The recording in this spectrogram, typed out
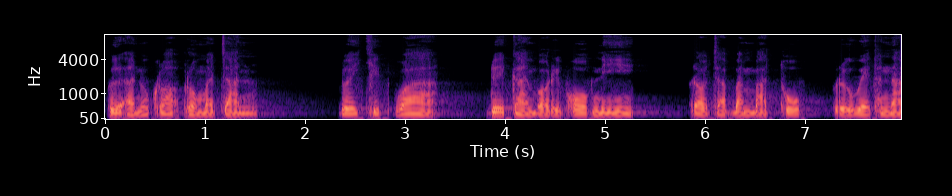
เพื่ออนุเคราะห์พรหมจรรย์ด้วยคิดว่า ด้วยการบริโภคนี้ เราจะบำบัดทุกข์หรือเวทนา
